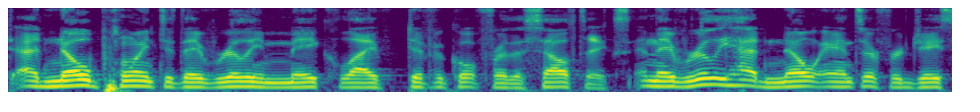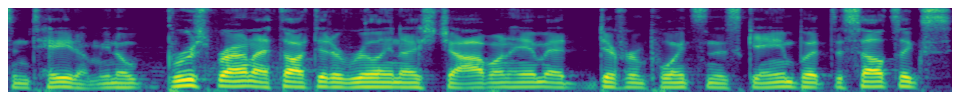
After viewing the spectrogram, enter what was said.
at no point did they really make life difficult for the Celtics. And they really had no answer for Jayson Tatum. You know, Bruce Brown, I thought, did a really nice job on him at different points in this game, but the Celtics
